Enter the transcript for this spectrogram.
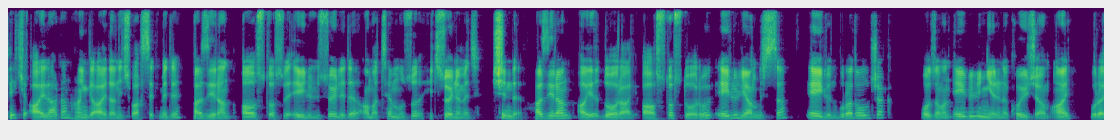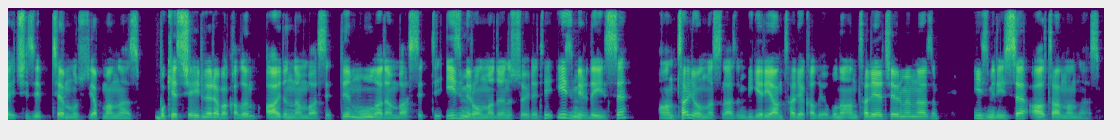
Peki aylardan hangi aydan hiç bahsetmedi? Haziran, Ağustos ve Eylül'ü söyledi ama Temmuz'u hiç söylemedi. Şimdi Haziran ayı doğru ay, Ağustos doğru, Eylül yanlışsa Eylül burada olacak. O zaman Eylül'ün yerine koyacağım ay burayı çizip Temmuz yapmam lazım. Bu kez şehirlere bakalım. Aydın'dan bahsetti, Muğla'dan bahsetti. İzmir olmadığını söyledi. İzmir değilse Antalya olması lazım. Bir geriye Antalya kalıyor. Bunu Antalya'ya çevirmem lazım. İzmir'i ise altı almam lazım.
